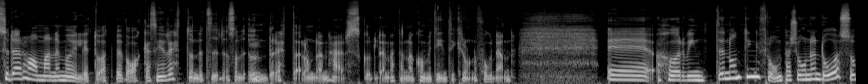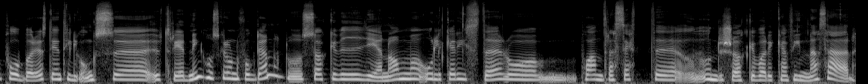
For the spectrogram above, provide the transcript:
Så där har man en möjlighet att bevaka sin rätt under tiden som vi mm. underrättar om den här skulden, att den har kommit in till Kronofogden. Eh, hör vi inte någonting från personen då så påbörjas det en tillgångsutredning hos Kronofogden. Då söker vi igenom olika register och på andra sätt eh, undersöker vad det kan finnas här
